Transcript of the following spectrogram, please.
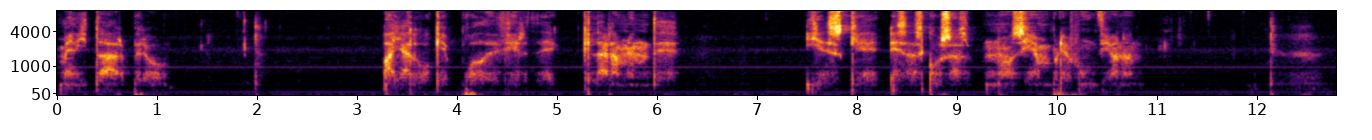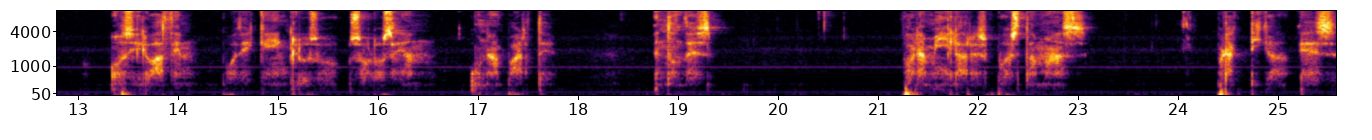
meditar, pero hay algo que puedo decirte claramente y es que esas cosas no siempre funcionan. O si lo hacen, puede que incluso solo sean una parte. Entonces, para mí la respuesta más práctica es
